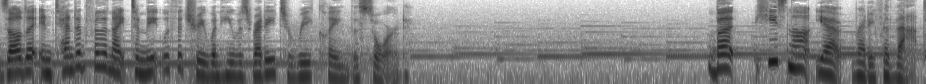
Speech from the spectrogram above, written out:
Zelda intended for the knight to meet with the tree when he was ready to reclaim the sword. But he's not yet ready for that.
